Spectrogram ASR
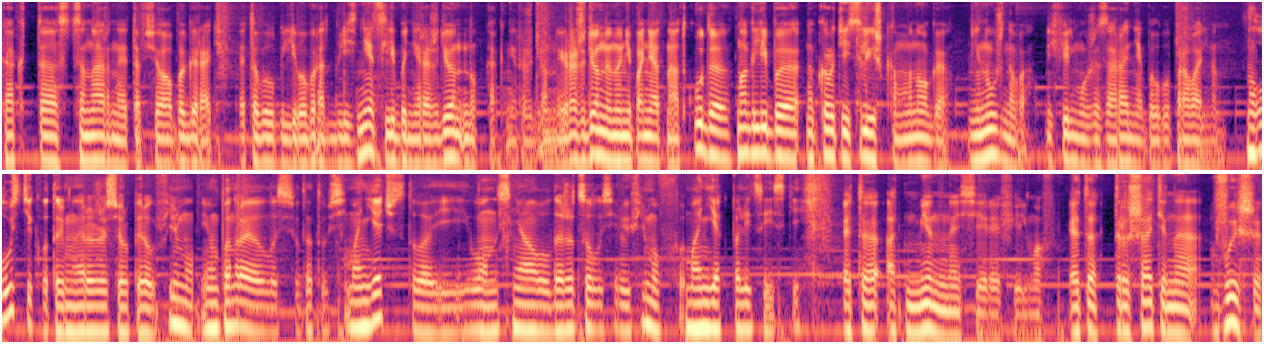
как-то сценарно это все обыграть. Это был бы либо брат-близнец, либо нерожденный, ну как нерожденный, рожденный, но непонятно откуда. Могли бы накрутить слишком много ненужного, и фильм уже заранее был бы провальным. Ну, Лустик, вот именно режиссер первого фильма, ему понравилось вот это все маньячество, и он снял даже целую серию фильмов «Маньяк полицейский». Это отменная серия фильмов. Это трешатина выше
